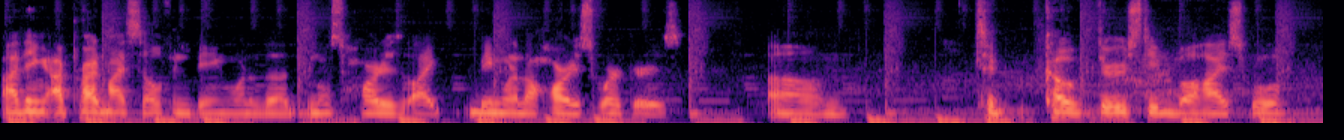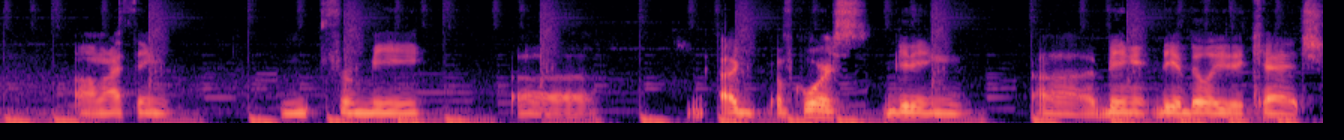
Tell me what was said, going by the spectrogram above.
I think I pride myself in being one of the most hardest, like being one of the hardest workers um, to go through Stephenville High School. Um, and I think for me, uh, I, of course, getting uh, being the ability to catch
